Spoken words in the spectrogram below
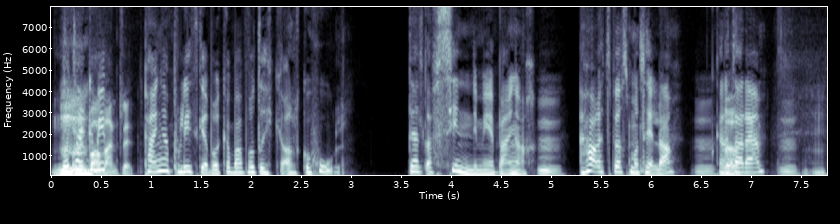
Nå vi tenker bare vi- Penger politikere bruker bare på å drikke alkohol. Det er helt avsindig mye penger. Mm. Jeg har et spørsmål til, da. Mm. Kan jeg ta det? Mm.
